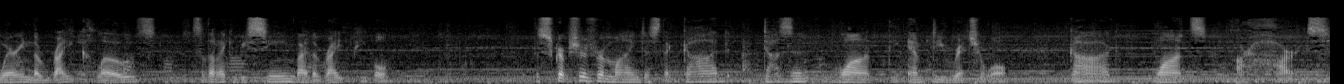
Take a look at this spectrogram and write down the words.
wearing the right clothes, so that I can be seen by the right people? The scriptures remind us that God doesn't want the empty ritual. God wants our hearts.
